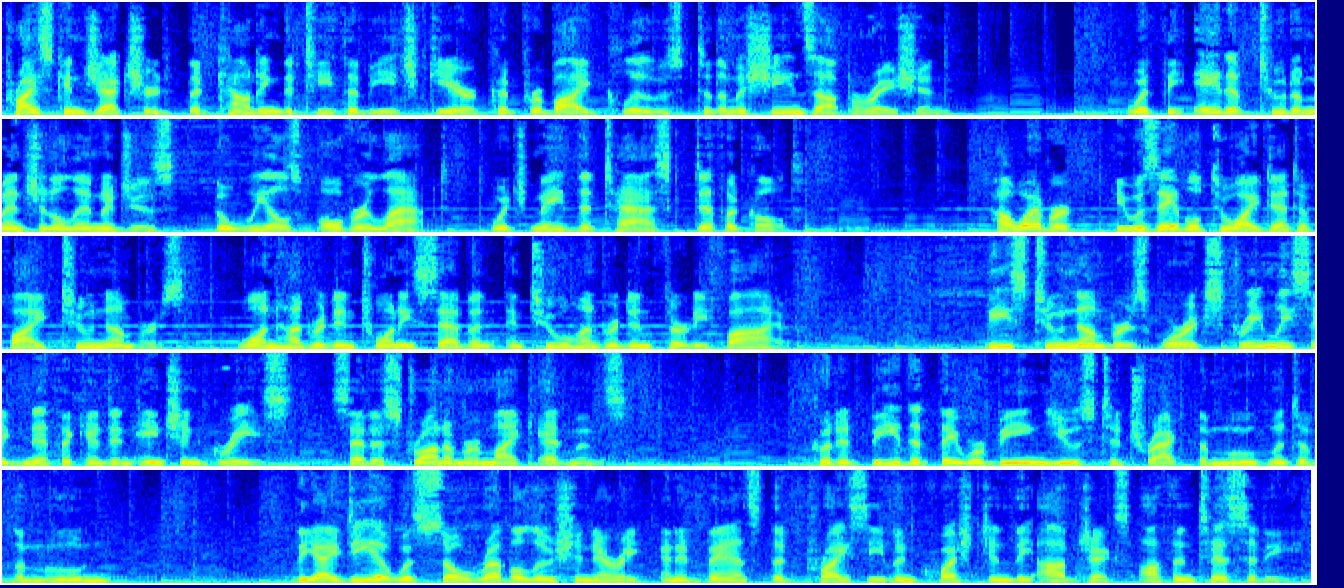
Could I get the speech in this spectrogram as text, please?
Price conjectured that counting the teeth of each gear could provide clues to the machine's operation. With the aid of two-dimensional images, the wheels overlapped, which made the task difficult. However, he was able to identify two numbers, 127 and 235. These two numbers were extremely significant in ancient Greece, said astronomer Mike Edmunds. Could it be that they were being used to track the movement of the moon? The idea was so revolutionary and advanced that Price even questioned the object's authenticity.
